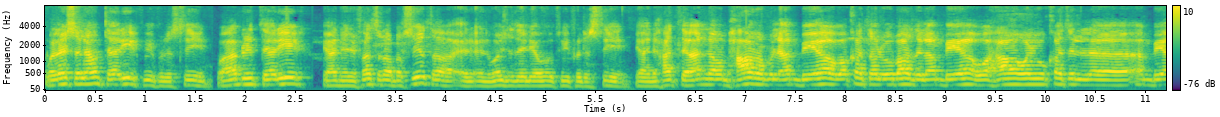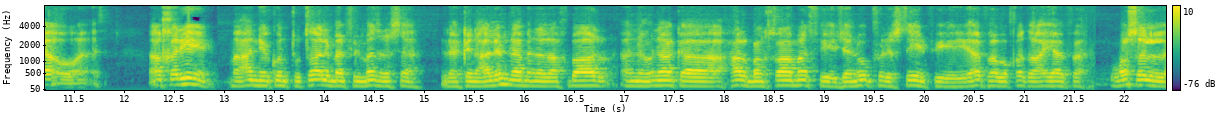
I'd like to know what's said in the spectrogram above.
وليس لهم تاريخ في فلسطين. وعبر التاريخ يعني لفترة بسيطة وجد اليهود في فلسطين. يعني حتى أنهم حاربوا الأنبياء وقتلوا بعض الأنبياء وحاولوا قتل أنبياء آخرين مع أني كنت طالبا في المدرسة لكن علمنا من الأخبار أن هناك حربا قامت في جنوب فلسطين في يافا وقضاء يافا. وصل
